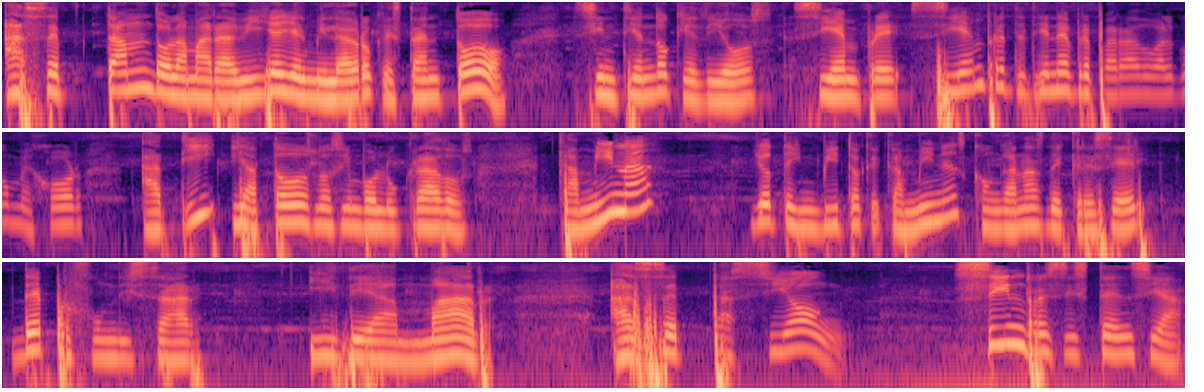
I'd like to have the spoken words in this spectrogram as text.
aceptando la maravilla y el milagro que está en todo sintiendo que Dios siempre, siempre te tiene preparado algo mejor a ti y a todos los involucrados. Camina, yo te invito a que camines con ganas de crecer, de profundizar y de amar. Aceptación sin resistencia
